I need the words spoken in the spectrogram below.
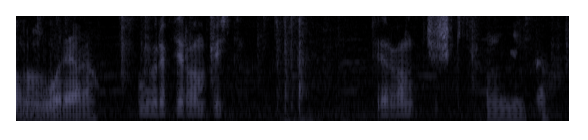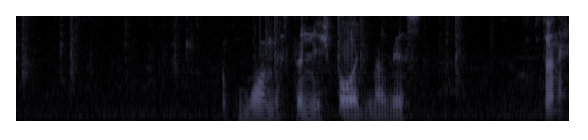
Фиксвам Мгм. го Орера. Добре, фервам прист. Фервам чушки. Ами, да. Ако мога ме стънеш паладина вес. Та не.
